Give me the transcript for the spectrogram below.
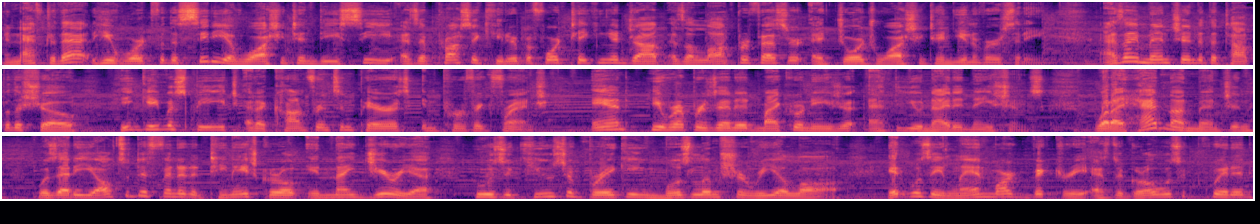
and after that, he worked for the city of Washington, D.C. as a prosecutor before taking a job as a law professor at George Washington University. As I mentioned at the top of the show, he gave a speech at a conference in Paris in perfect French, and he represented Micronesia at the United Nations. What I had not mentioned was that he also defended a teenage girl in Nigeria who was accused of breaking Muslim Sharia law. It was a landmark victory as the girl was acquitted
